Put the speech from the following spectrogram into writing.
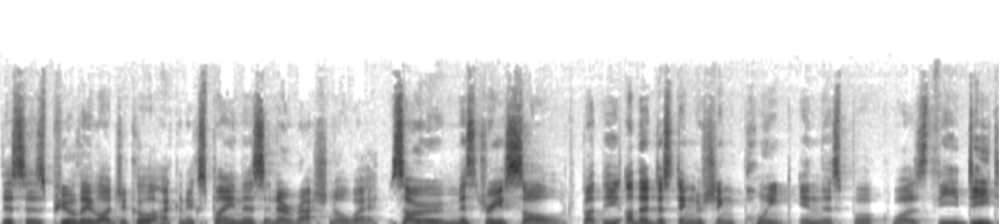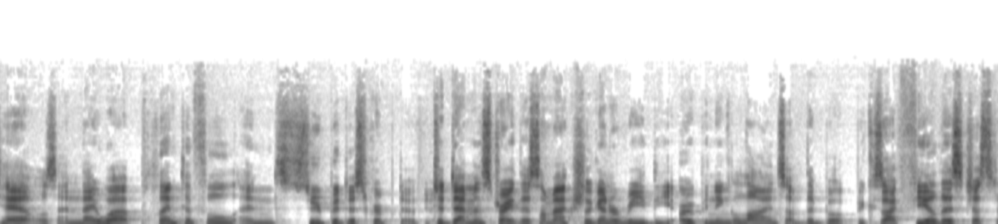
this is purely logical. I can explain this in a rational way. So, mystery solved. But the other distinguishing point in this book was the details, and they were plentiful and super descriptive. To demonstrate this, I'm actually going to read the opening lines of the book because I feel this just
